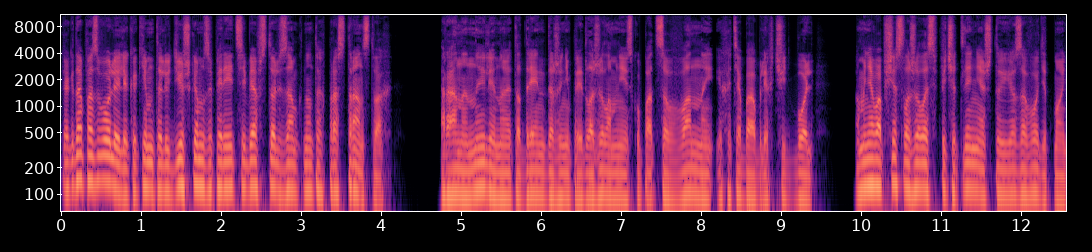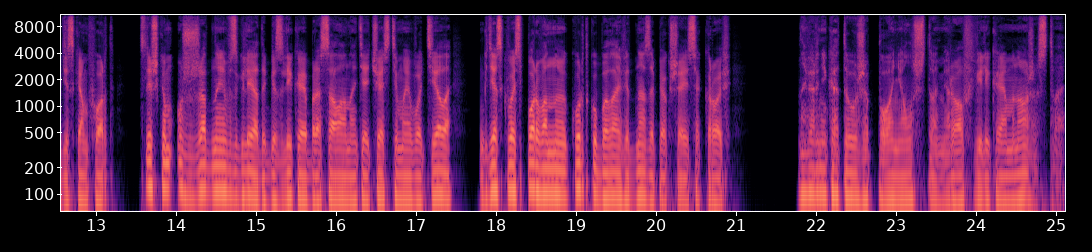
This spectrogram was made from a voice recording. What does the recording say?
Когда позволили каким-то людишкам запереть себя в столь замкнутых пространствах? Раны ныли, но эта дрянь даже не предложила мне искупаться в ванной и хотя бы облегчить боль. У меня вообще сложилось впечатление, что ее заводит мой дискомфорт. Слишком уж жадные взгляды безликая бросала на те части моего тела, где сквозь порванную куртку была видна запекшаяся кровь. Наверняка ты уже понял, что миров великое множество.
